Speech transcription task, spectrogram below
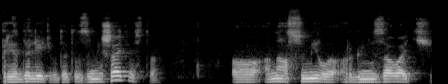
преодолеть вот это замешательство, она сумела организовать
